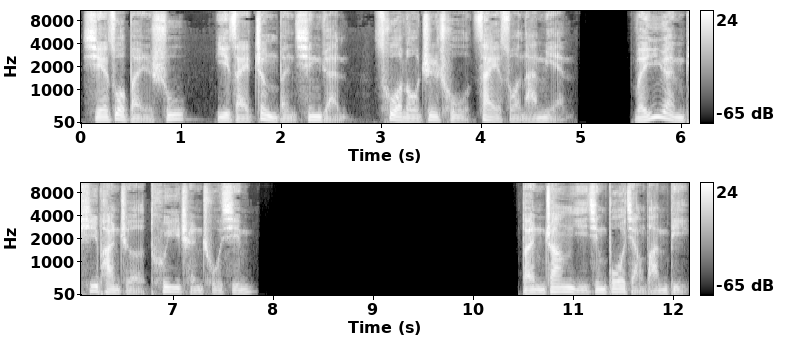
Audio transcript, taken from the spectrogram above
写作本书意在正本清源，错漏之处在所难免，唯愿批判者推陈出新。本章已经播讲完毕，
